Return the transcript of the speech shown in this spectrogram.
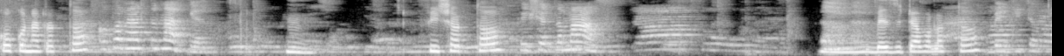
কোকোনাট অর্থ কোকোনাট নারকেল। হুম। ফিশ অর্থ ফিশের মাছ। ভেজিটেবল অর্থ ভেজিটেবল?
